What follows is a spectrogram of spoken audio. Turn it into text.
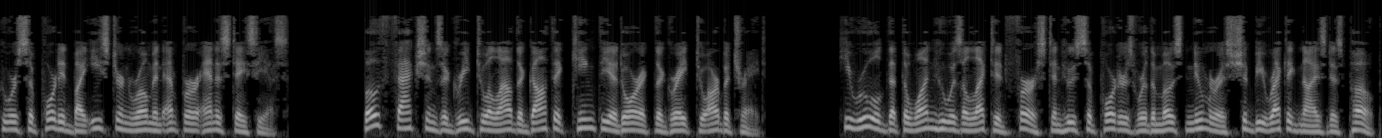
who were supported by Eastern Roman Emperor Anastasius. Both factions agreed to allow the Gothic king Theodoric the Great to arbitrate. He ruled that the one who was elected first and whose supporters were the most numerous should be recognized as pope.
